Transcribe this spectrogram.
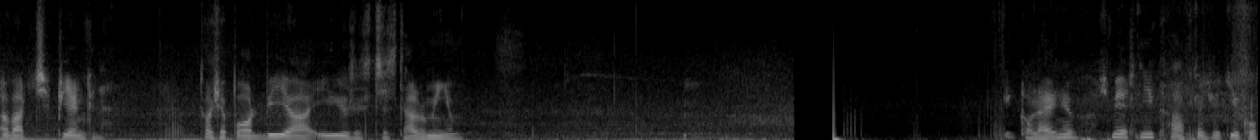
Zobaczcie, piękne. To się poodbija i już jest czyste aluminium. Kolejny śmietnik, a w tym śmietniku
